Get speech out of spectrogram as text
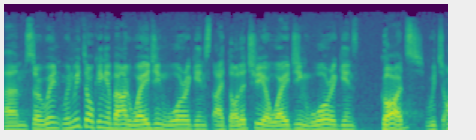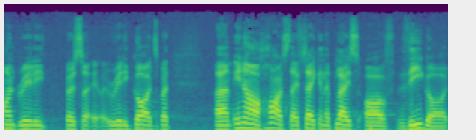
Um, so when, when we're talking about waging war against idolatry or waging war against gods, which aren't really really gods, but um, in our hearts they've taken the place of the God,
